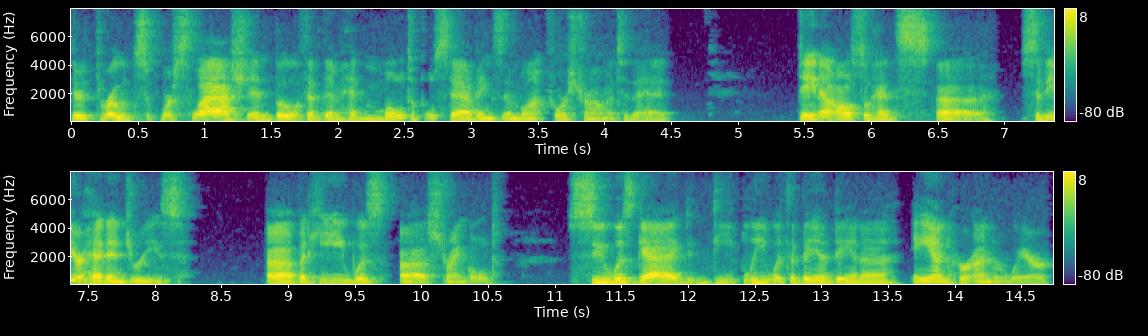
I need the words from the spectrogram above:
Their throats were slashed, and both of them had multiple stabbings and blunt force trauma to the head. Dana also had uh, severe head injuries, uh, but he was uh, strangled. Sue was gagged deeply with a bandana and her underwear.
